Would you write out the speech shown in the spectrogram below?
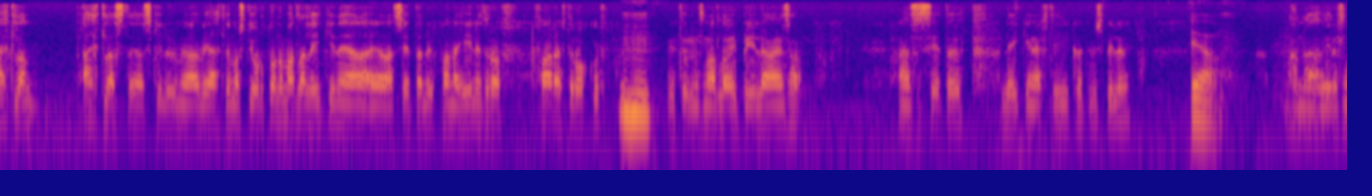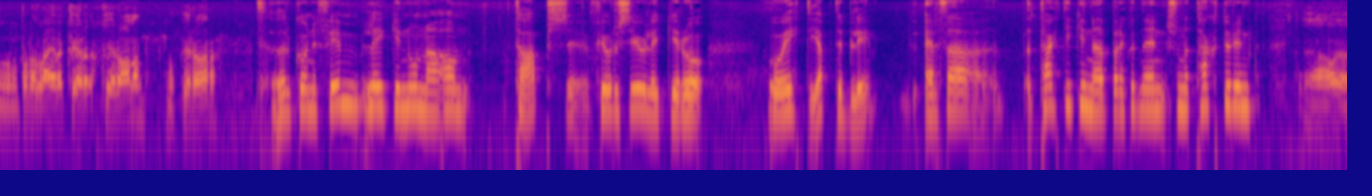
ætlan, ætlast eða skilur við að við ætlum að stjórna honum allan leikin eða, eða setja hann upp hann að hini þurfa að fara eftir okkur. -hmm. Við þurfum svona allavega í bíli aðeins að, að setja upp leikin eftir því hvernig við spilum við. Já, Þannig að við erum svona bara að læra hver, hver á annan og hver á aðra. það eru konið fimm leiki núna án taps, fjóri sigurleikir og, og eitt í aptibli. Er það taktíkin eða bara einhvern veginn svona takturinn? Já, já,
